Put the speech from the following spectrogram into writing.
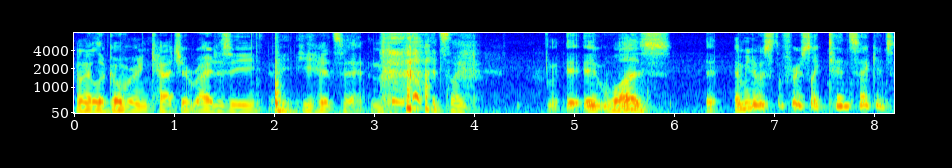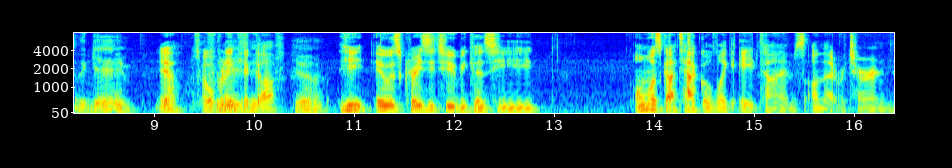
And I look over and catch it right as he he hits it. And it's like it, it was it, I mean it was the first like 10 seconds of the game. Yeah, It's opening kickoff. Yeah. He it was crazy too because he almost got tackled like eight times on that return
